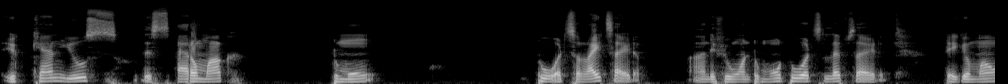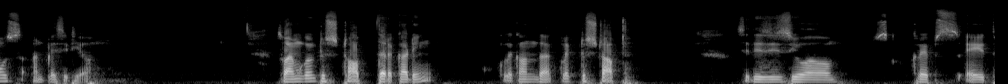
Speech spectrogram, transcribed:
you can use this arrow mark to move towards the right side. And if you want to move towards left side take your mouse and place it here so I'm going to stop the recording. Click on the click to stop. See this is your scripts au3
